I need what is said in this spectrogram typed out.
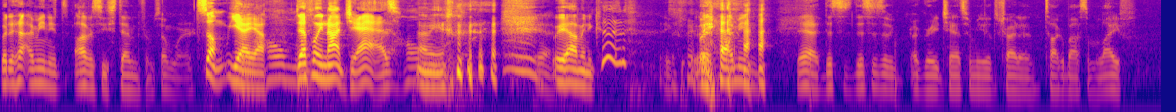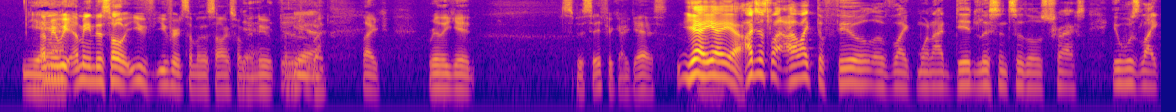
but it, I mean, it's obviously stemmed from somewhere. some yeah, yeah, homely- definitely not jazz. Yeah, I mean, Yeah. yeah, I mean it could. But I mean, yeah, this is this is a, a great chance for me to try to talk about some life. Yeah, I mean, we, I mean, this whole you've you've heard some of the songs from Yeah, the new, from yeah. the new, Yeah. but like really get specific, I guess. yeah, yeah, yeah. I just like I like the feel of like when I did listen to those tracks. It was like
